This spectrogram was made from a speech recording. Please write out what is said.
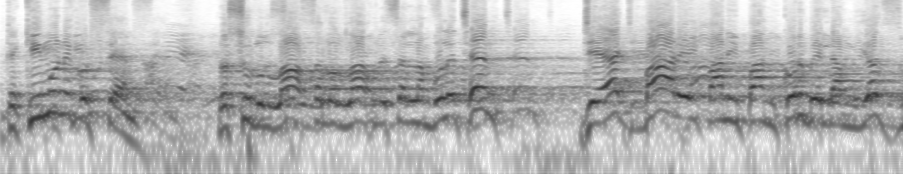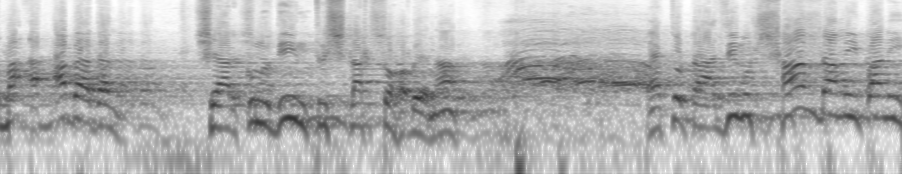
এটা কি মনে করছেন? রসুল্লাহ সাল্লাম বলেছেন যে একবার এই পানি পান করবে সে আর কোনোদিন তৃষ্ণার্ত হবে না। এতটা আজিমুসান দামি পানি,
